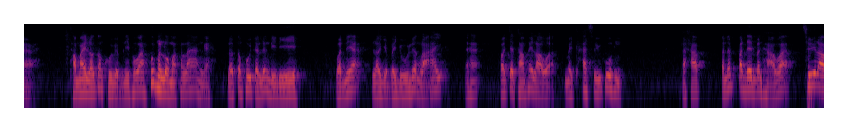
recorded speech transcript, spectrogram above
อ่าทำไมเราต้องคุยแบบนี้เพราะว่าหุ้นมันลงมาข้างล่างไงเราต้องพูดแต่เรื่องดีๆ วันนี้เราอย่าไปดูเรื่องร้ายนะฮะเพราะจะทำให้เราอะไม่กล้าซื้อหุ้นนะครับ อันนั้นประเด็นปัญหาว่าซื้อเรา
